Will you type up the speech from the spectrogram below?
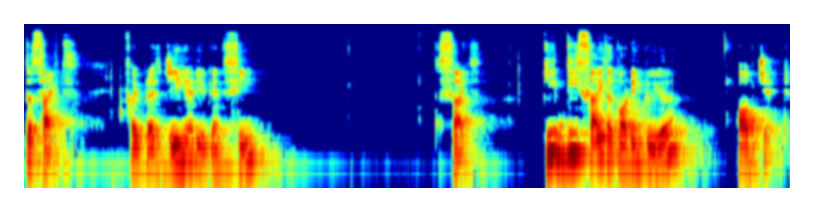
the sides. If I press G here you can see the size. Keep the size according to your object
